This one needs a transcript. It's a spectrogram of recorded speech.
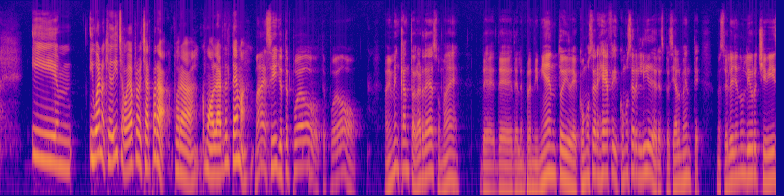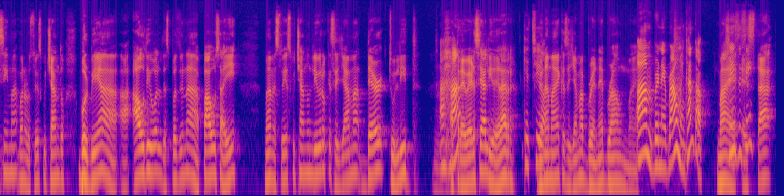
Y, mm, y bueno, qué dicha, voy a aprovechar para, para como hablar del tema. Mae, sí, yo te puedo, te puedo. A mí me encanta hablar de eso, mae. De, de- del emprendimiento y de cómo ser jefe y cómo ser líder, especialmente. Me estoy leyendo un libro chivísima. Bueno, lo estoy escuchando. Volví a, a Audible después de una pausa ahí. Mae, me estoy escuchando un libro que se llama Dare to Lead. Ajá. Atreverse a liderar. Qué De chido. una madre que se llama Brené Brown, mae. Ah, Brené Brown, me encanta. Mae, sí, sí, sí. está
